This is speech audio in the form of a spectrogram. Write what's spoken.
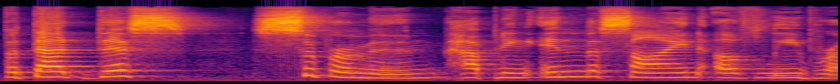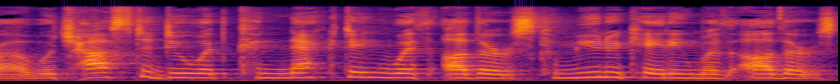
but that this supermoon happening in the sign of Libra, which has to do with connecting with others, communicating with others,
